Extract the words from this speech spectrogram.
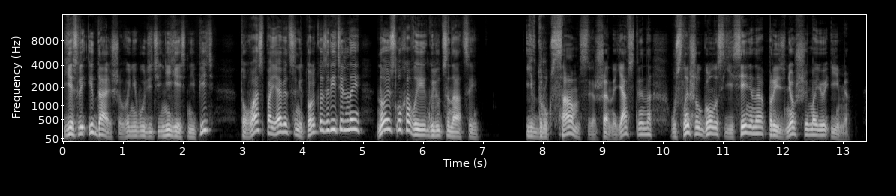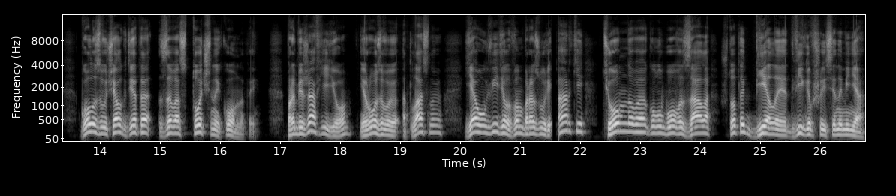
«если и дальше вы не будете ни есть, ни пить, то у вас появятся не только зрительные, но и слуховые галлюцинации» и вдруг сам, совершенно явственно, услышал голос Есенина, произнесший мое имя. Голос звучал где-то за восточной комнатой. Пробежав ее и розовую атласную, я увидел в амбразуре арки темного голубого зала что-то белое, двигавшееся на меня.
